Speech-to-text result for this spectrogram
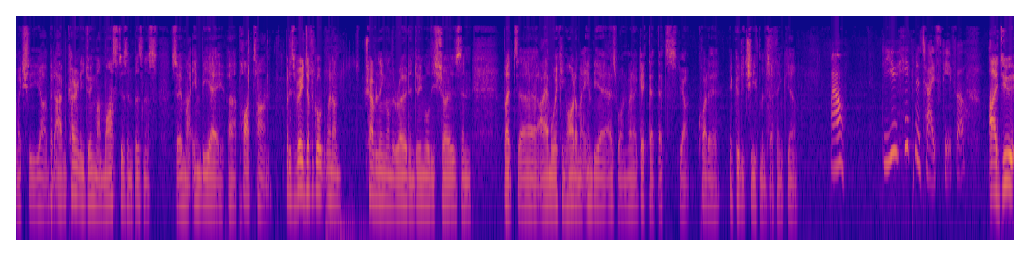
I'm actually, yeah, but I'm currently doing my master's in business. So my MBA, uh, part time. But it's very difficult when I'm traveling on the road and doing all these shows and, but, uh, I am working hard on my MBA as well. And when I get that, that's, yeah, quite a, a good achievement, I think, yeah. Wow. Do you hypnotize people? I do,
